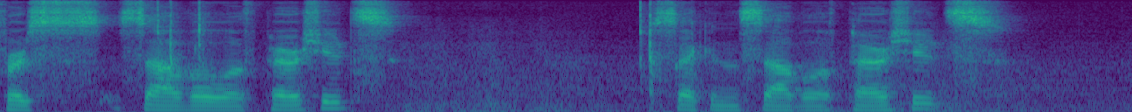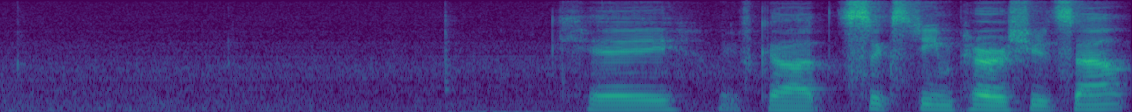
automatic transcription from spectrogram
first salvo of parachutes. Second salvo of parachutes. Okay, we've got 16 parachutes out.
